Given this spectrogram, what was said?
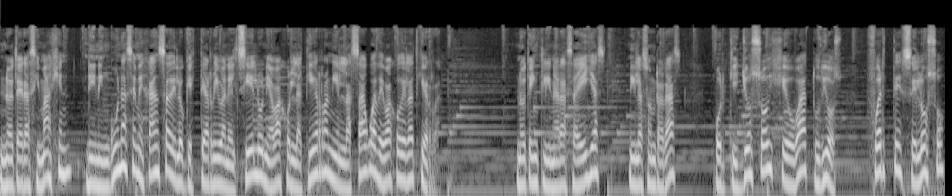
No te harás imagen ni ninguna semejanza de lo que esté arriba en el cielo, ni abajo en la tierra, ni en las aguas debajo de la tierra no te inclinarás a ellas ni las honrarás, porque yo soy Jehová tu Dios, fuerte, celoso,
